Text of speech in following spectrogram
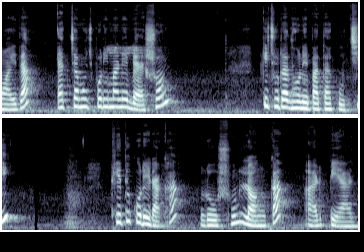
ময়দা এক চামচ পরিমাণে বেসন, কিছুটা ধনে পাতা কুচি থেতো করে রাখা রসুন, লঙ্কা আর পেঁয়াজ।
